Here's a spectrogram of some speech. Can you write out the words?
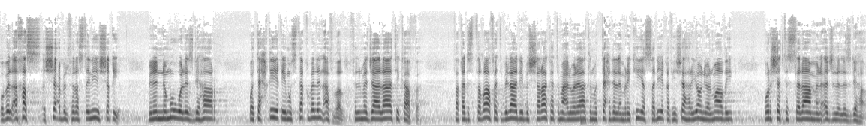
وبالأخص الشعب الفلسطيني الشقيق. من النمو والازدهار وتحقيق مستقبل أفضل في المجالات كافة. فقد استضافت بلادي بالشراكة مع الولايات المتحدة الأمريكية الصديقة في شهر يونيو الماضي ورشة السلام من أجل الازدهار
